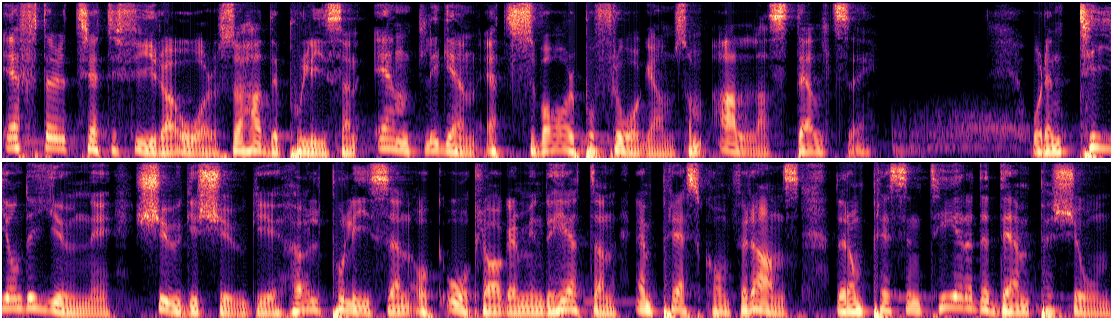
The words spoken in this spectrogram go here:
Efter 34 år så hade polisen äntligen ett svar på frågan som alla ställt sig. Och den 10 juni 2020 höll polisen och åklagarmyndigheten en presskonferens där de presenterade den person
